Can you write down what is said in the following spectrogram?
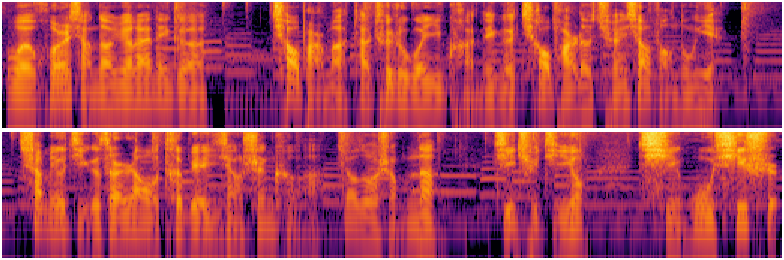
我忽然想到，原来那个壳牌嘛，它推出过一款那个壳牌的全效防冻液，上面有几个字让我特别印象深刻啊，叫做什么呢？即取即用，请勿稀释。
